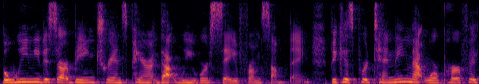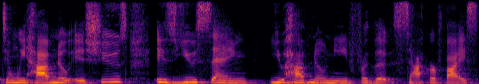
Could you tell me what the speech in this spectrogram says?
But we need to start being transparent that we were saved from something. Because pretending that we're perfect and we have no issues is you saying you have no need for the sacrifice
